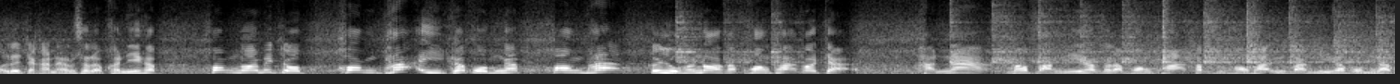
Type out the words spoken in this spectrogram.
อะไรจะขนาดนั้นสำหรับคันนี้ครับห้องนอนไม่จบห้องพระอีกครับผมครับ ห้องพระก็อยู่ข้างนอกครับ ห้องพระก็จะหันหน้ามาฝั่งนี้ครับสำหรับห้องพระครับถึงห้องพระอยู่ฝั่งนี้ครับผมครับ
